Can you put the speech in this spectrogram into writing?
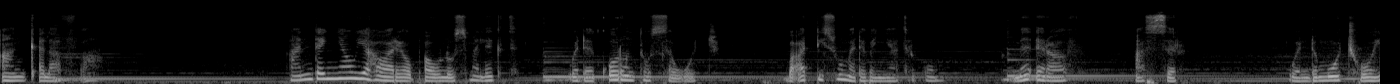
አንቀላፋ። አንደኛው የሐዋርያው ጳውሎስ መልእክት ወደ ቆሮንቶስ ሰዎች በአዲሱ መደበኛ ትርጉም ምዕራፍ አስር ወንድሞች ሆይ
